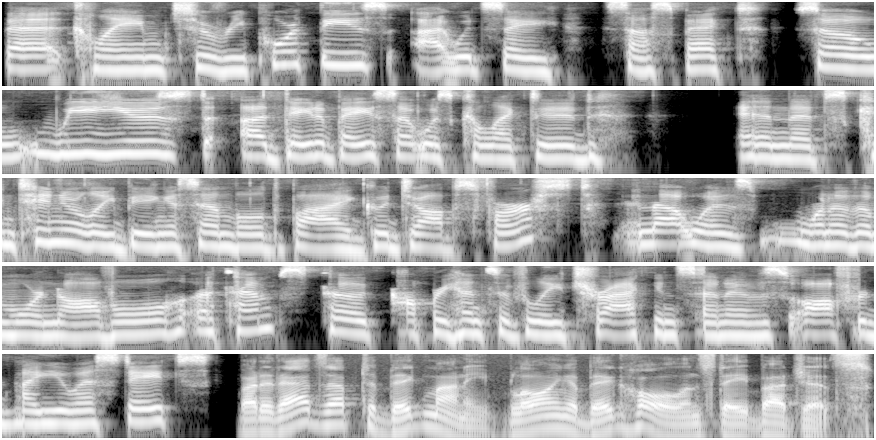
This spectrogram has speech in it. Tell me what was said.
that claim to report these, I would say, suspect. So we used a database that was collected and that's continually being assembled by Good Jobs First. And that was one of the more novel attempts to comprehensively track incentives offered by US states. But it adds up to big money, blowing a big hole in state budgets.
